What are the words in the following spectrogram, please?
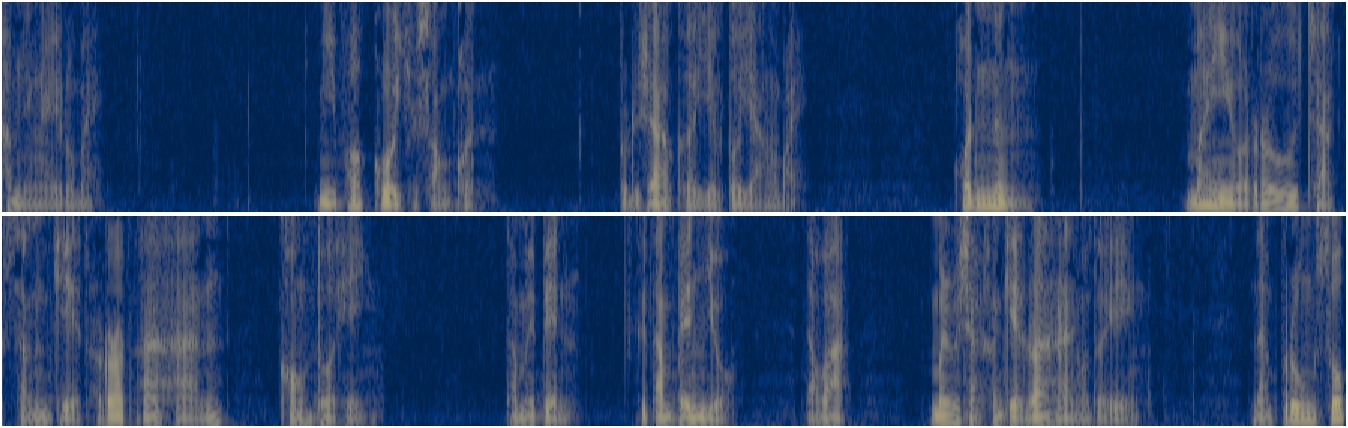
ทำยังไงรู้ไหม มีพ่อครัวอยู่สองคนพระเจ้าเคยยกตัวอย่างเอาไว้ คนหนึ่ง ไม่รู้จักสังเกตรสอาหารของตัวเองทำไม่เป็น คือทำเป็นอยู่ แต่ว่าไม่รู้จักสังเกตรสอาหารของตัวเองนะปรุงซุป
